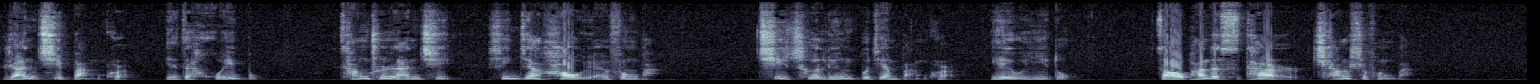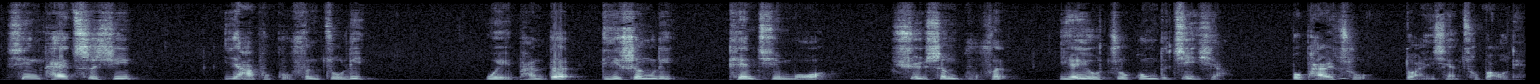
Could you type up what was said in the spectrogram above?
燃气板块也在回补，长春燃气、新疆浩源封板，汽车零部件板块也有异动。早盘的斯泰尔强势封板，新开次新、亚普股份助力，尾盘的迪生力、天气膜、旭升股份也有助攻的迹象。不排除短线出爆点。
